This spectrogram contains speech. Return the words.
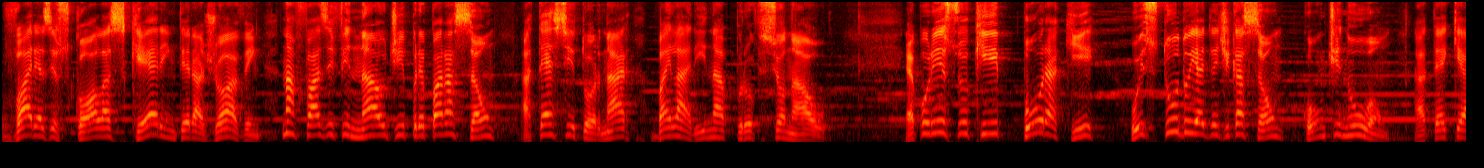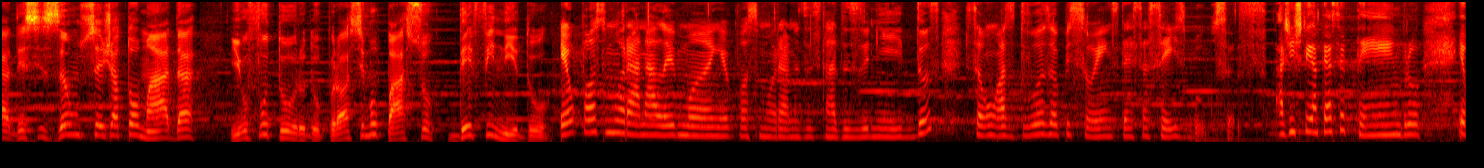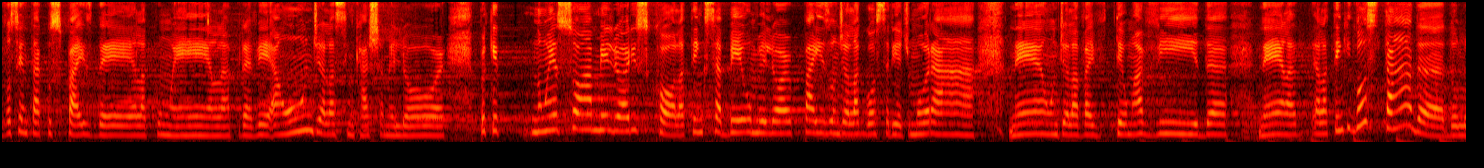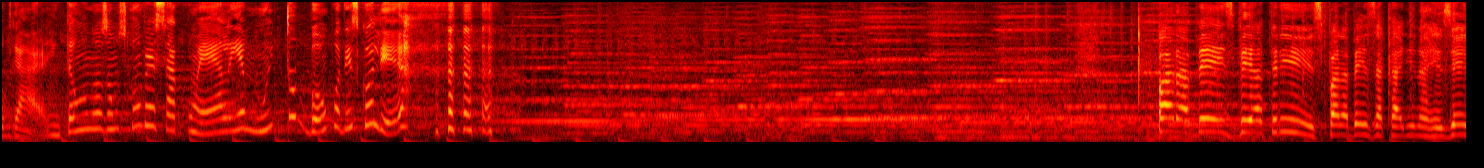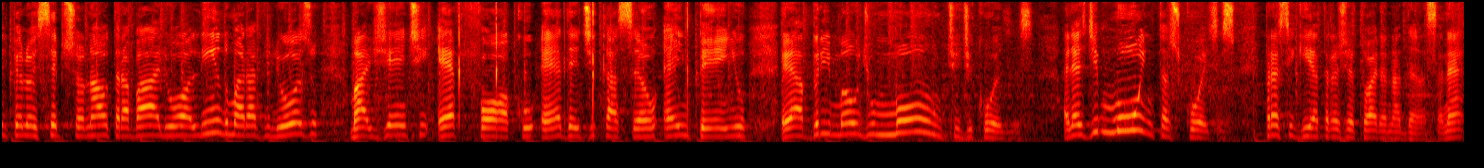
Várias escolas querem ter a jovem na fase final de preparação até se tornar bailarina profissional. É por isso que, por aqui, o estudo e a dedicação continuam até que a decisão seja tomada e o futuro do próximo passo definido. Eu posso morar na Alemanha, eu posso morar nos Estados Unidos, são as duas opções dessas seis bolsas. A gente tem até setembro, eu vou sentar com os pais dela, com ela, para ver aonde ela se encaixa melhor, porque não é só a melhor escola, tem que saber o melhor país onde ela gostaria de morar, né, onde ela vai ter uma vida, né, ela, ela tem que gostar da, do lugar. Então nós vamos conversar com ela e é muito bom poder escolher. Parabéns, Beatriz. Parabéns a Karina Rezende pelo excepcional trabalho. Ó, lindo, maravilhoso. Mas, gente, é foco, é dedicação, é empenho, é abrir mão de um monte de coisas. Aliás, de muitas coisas para seguir a trajetória na dança, né?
